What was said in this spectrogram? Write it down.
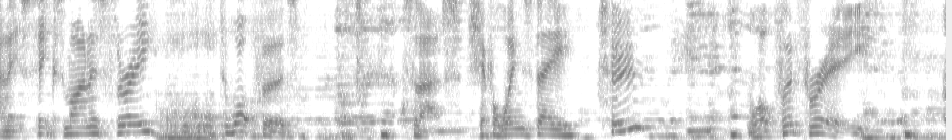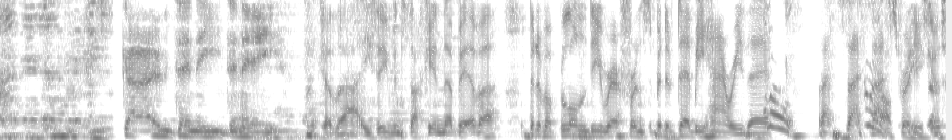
And it's six minus three to Watford. So that's Sheffield Wednesday two, Watford three. Go, Denny, Denny. Look at that. He's even stuck in a bit of a bit of a blondie reference, a bit of Debbie Harry there. That's that's Can that's pretty Peter? good.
